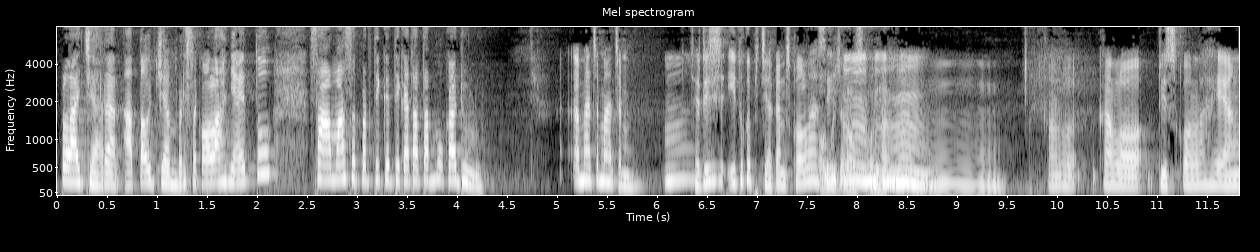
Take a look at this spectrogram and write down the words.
pelajaran atau jam bersekolahnya itu sama seperti ketika tatap muka dulu? Eh, macam-macam. Jadi itu kebijakan sekolah Oh, sih. bicara sekolah. Hmm. Kalau kalau di sekolah yang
